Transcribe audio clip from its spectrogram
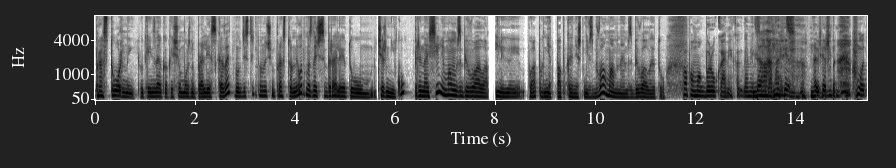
просторный. Вот я не знаю, как еще можно про лес сказать, но вот действительно он очень просторный. И вот мы, значит, собирали эту чернику, приносили, мама взбивала. Или папа, нет, папа, конечно, не взбивал, мама, наверное, взбивала эту Папа мог бы руками, когда миксер да, наверное, наверное. Вот.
